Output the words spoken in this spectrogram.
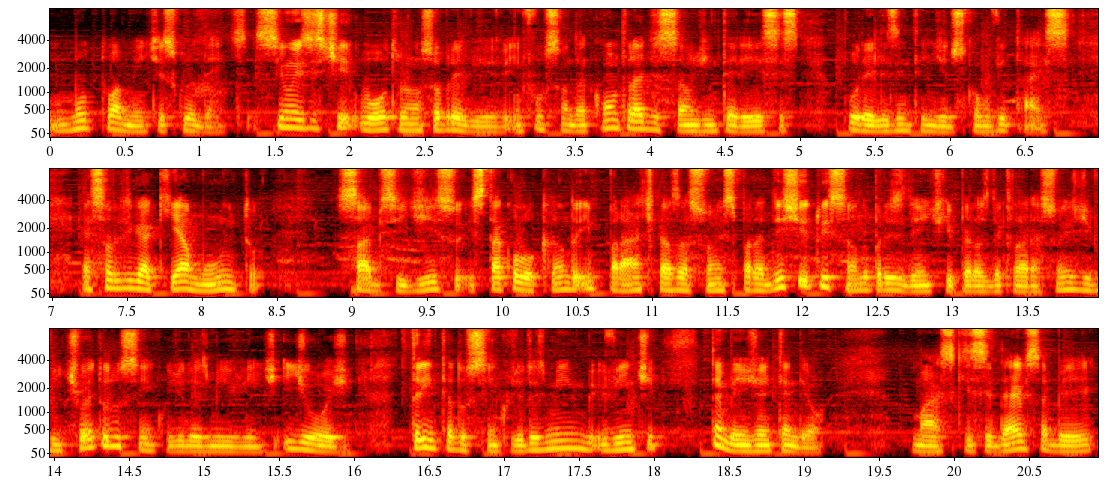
mutuamente excludentes. Se um existir, o outro não sobrevive, em função da contradição de interesses por eles entendidos como vitais. Essa oligarquia há muito Sabe-se disso, está colocando em prática as ações para a destituição do presidente, que, pelas declarações de 28 de 5 de 2020 e de hoje, 30 de 5 de 2020, também já entendeu. Mas que se deve saber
